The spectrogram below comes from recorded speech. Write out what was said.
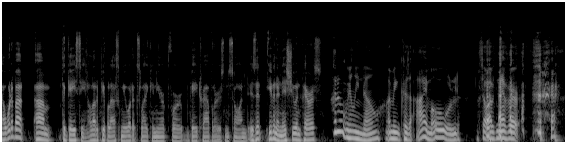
Now, what about um, the gay scene? A lot of people ask me what it's like in Europe for gay travelers and so on. Is it even an issue in Paris? I don't really know. I mean, because I'm old, so I've never.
